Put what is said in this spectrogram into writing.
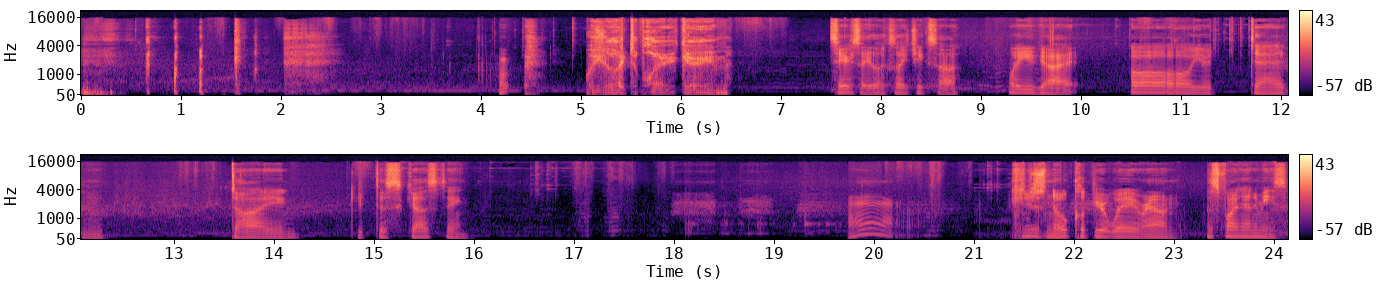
Would you like to play a game? Seriously, it looks like Jigsaw. What you got? Oh, you're dead and dying. You're disgusting. You can just no clip your way around. Let's find enemies.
